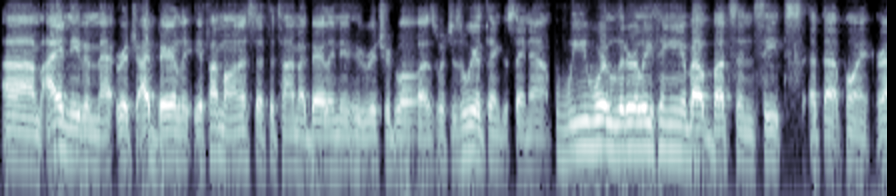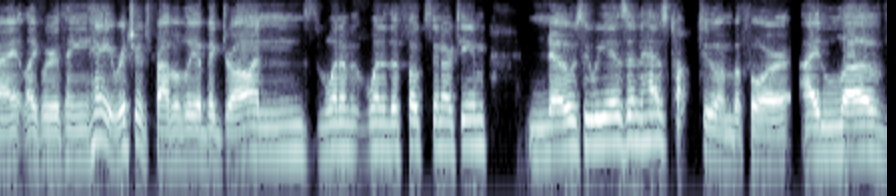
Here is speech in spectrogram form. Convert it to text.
um, I hadn't even met Rich. I barely, if I'm honest, at the time, I barely knew who Richard was, which is a weird thing to say now. We were literally thinking about butts and seats at that point, right? Like we were thinking, hey, Richard's probably a big draw, and one of one of the folks in our team knows who he is and has talked to him before. I love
